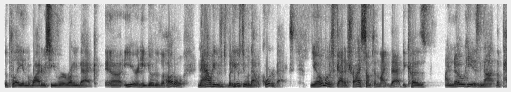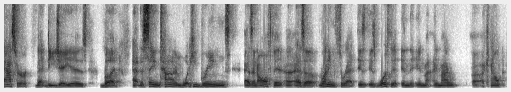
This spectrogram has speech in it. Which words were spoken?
the play in the wide receiver or running back uh, ear, and he'd go to the huddle. Now he was, but he was doing that with quarterbacks. You almost got to try something like that because I know he is not the passer that DJ is, but at the same time, what he brings as an offense, uh, as a running threat, is is worth it in the in my in my uh, account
